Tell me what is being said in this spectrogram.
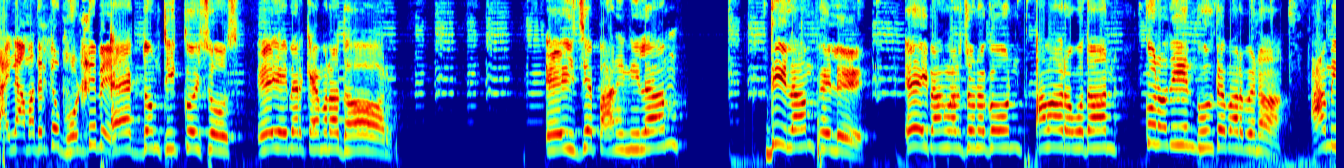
তাইলে আমাদেরকেও ভোট দেবে। একদম ঠিক কইছস। এই এবার ক্যামেরা ধর। এই যে পানি নিলাম, দিলাম ফেলে। এই বাংলার জনগণ, আমার অবদান কোনোদিন ভুলতে পারবে না। আমি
